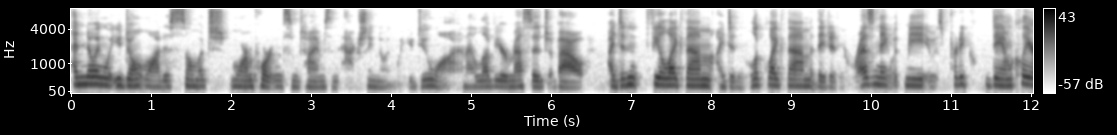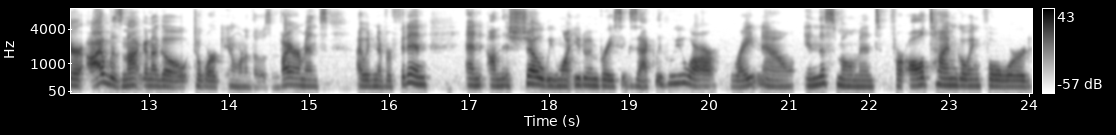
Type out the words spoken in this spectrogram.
And knowing what you don't want is so much more important sometimes than actually knowing what you do want. And I love your message about I didn't feel like them. I didn't look like them. They didn't resonate with me. It was pretty damn clear I was not going to go to work in one of those environments. I would never fit in. And on this show, we want you to embrace exactly who you are right now in this moment for all time going forward.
